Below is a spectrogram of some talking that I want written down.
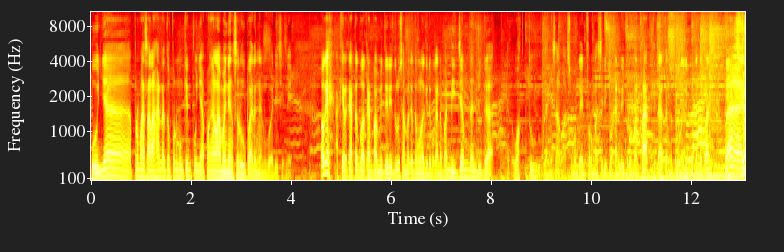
punya permasalahan ataupun mungkin punya pengalaman yang serupa dengan gue di sini. Oke, akhir kata gue akan pamit diri dulu sampai ketemu lagi di pekan depan di jam dan juga waktu yang sama. Semoga informasi di pekan ini bermanfaat. Kita akan ketemu lagi di pekan depan. Bye.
